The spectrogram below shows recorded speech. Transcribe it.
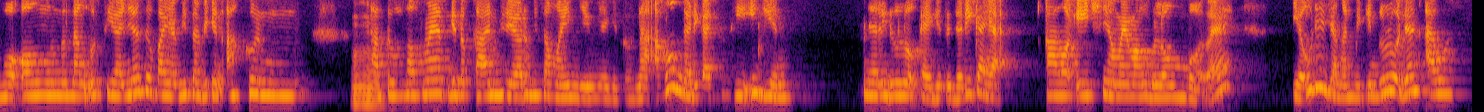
bohong tentang usianya supaya bisa bikin akun hmm. satu sosmed gitu kan biar bisa main gamenya gitu. Nah aku nggak dikasih izin dari dulu kayak gitu. Jadi kayak kalau age-nya memang belum boleh ya udah jangan bikin dulu. Dan I was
